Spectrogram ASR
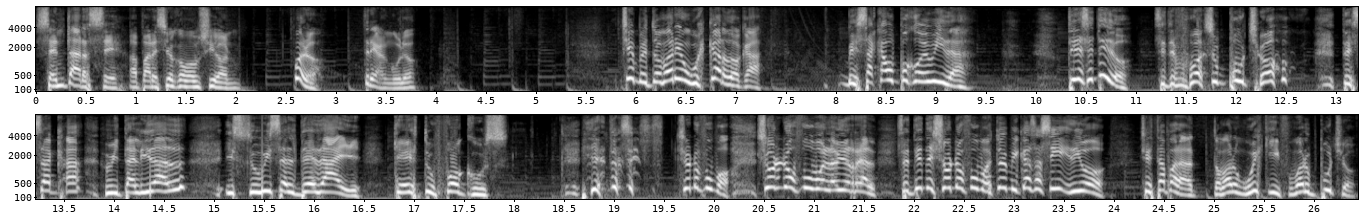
Sentarse apareció como opción. Bueno, triángulo. Che, me tomaré un whiskardo acá. Me sacaba un poco de vida. Tiene sentido. Si te fumas un pucho, te saca vitalidad y subís el Dead Eye, que es tu focus. Y entonces, yo no fumo. Yo no fumo en la vida real. ¿Se entiende? Yo no fumo. Estoy en mi casa así y digo, che, está para tomar un whisky y fumar un pucho.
